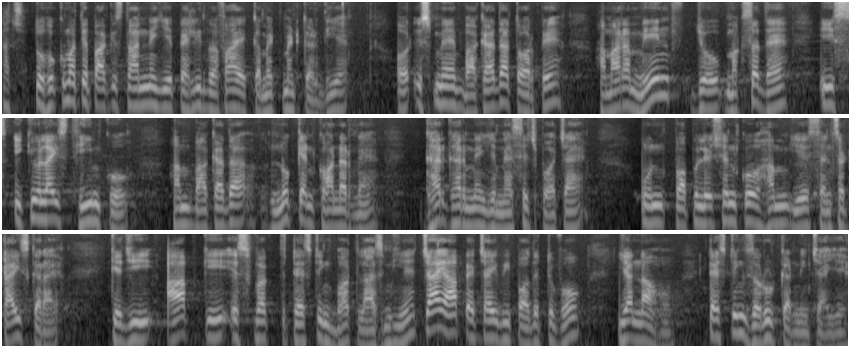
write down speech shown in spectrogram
अच्छा। तो हुकूमत पाकिस्तान ने ये पहली दफ़ा एक कमिटमेंट कर दी है और इसमें बाकायदा तौर पे हमारा मेन जो मकसद है इस इक्वलाइज थीम को हम बाकायदा नुक एंड कॉर्नर में घर घर में ये मैसेज पहुँचाएँ। उन पॉपुलेशन को हम ये सेंसटाइज कराएँ कि जी आपकी इस वक्त टेस्टिंग बहुत लाजमी है चाहे आप एच पॉजिटिव हो या ना हो। टेस्टिंग ज़रूर करनी चाहिए।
